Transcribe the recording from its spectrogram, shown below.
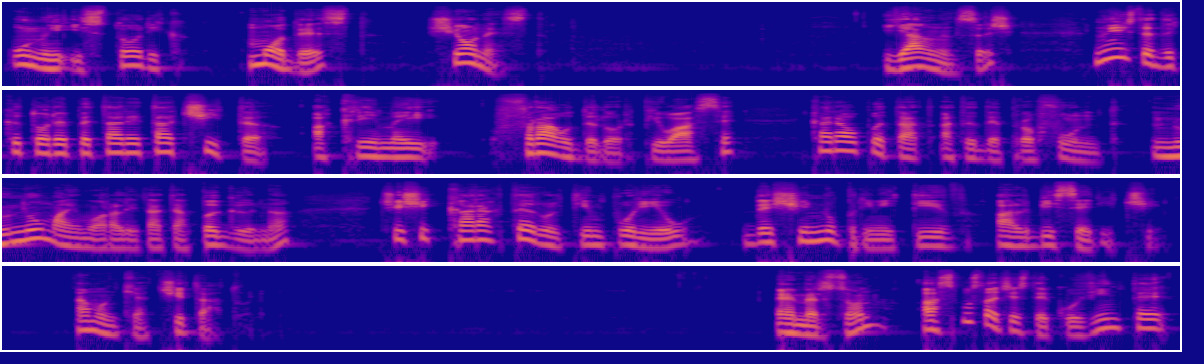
unui istoric modest și onest. Ea însăși nu este decât o repetare tacită a crimei fraudelor pioase care au pătat atât de profund nu numai moralitatea păgână, ci și caracterul timpuriu, deși nu primitiv, al bisericii. Am încheiat citatul. Emerson a spus aceste cuvinte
